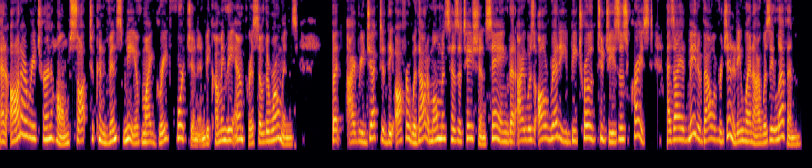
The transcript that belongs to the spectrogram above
and on our return home sought to convince me of my great fortune in becoming the Empress of the Romans. But I rejected the offer without a moment's hesitation, saying that I was already betrothed to Jesus Christ, as I had made a vow of virginity when I was eleven.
